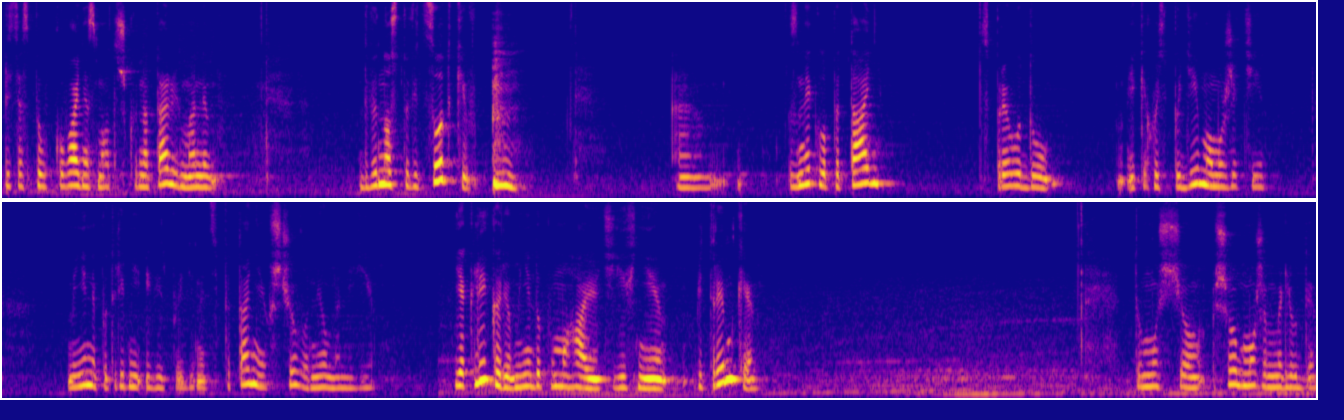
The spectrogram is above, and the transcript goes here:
після спілкування з матушкою Наталією в мене 90% ем, зникло питань з приводу якихось подій в моєму житті мені не потрібні і відповіді на ці питання, якщо вони у мене є. Як лікарю мені допомагають їхні підтримки. Тому що що можемо ми люди,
